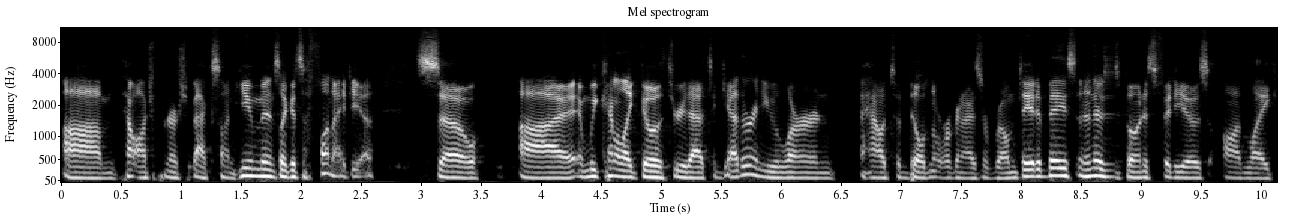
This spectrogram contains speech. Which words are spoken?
Um, how entrepreneurship acts on humans, like it's a fun idea. So, uh, and we kind of like go through that together and you learn how to build and organize a Roam database. And then there's bonus videos on like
